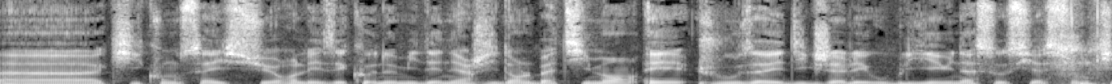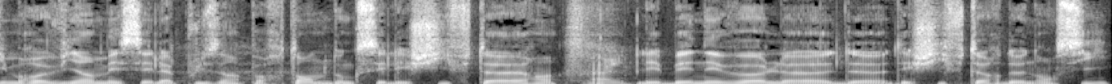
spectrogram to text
euh, qui conseille sur les économies d'énergie dans le bâtiment. Et je vous avais dit que j'allais oublier une association qui me revient, mais c'est la plus importante. Donc, c'est les shifters, ah les bénévoles euh, des shifters de Nancy,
